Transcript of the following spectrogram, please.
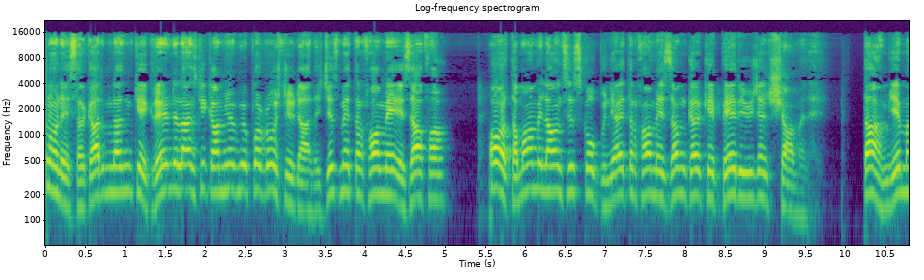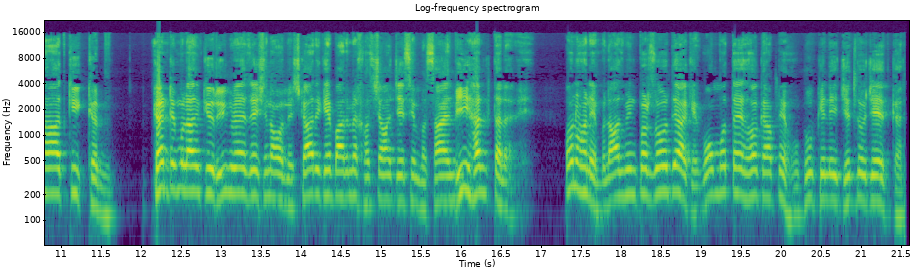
انہوں نے سرکاری ملازم کے گرینڈ الائنس کی کامیابیوں پر روشنی ڈالی، جس میں تنخواہ میں اضافہ اور تمام الاؤنسز کو بنیادی تنخواہ میں ضم کر کے پے ریویژن شامل ہے۔ تاہم، یہ مواد کی کمی، گھنٹے ملازم کی ریگولائزیشن اور نشکاری کے بارے میں خدشات جیسے مسائل بھی حل طلب ہے انہوں نے ملازمین پر زور دیا کہ وہ متحد ہو کر اپنے حقوق کے لیے جد و جہد کریں۔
